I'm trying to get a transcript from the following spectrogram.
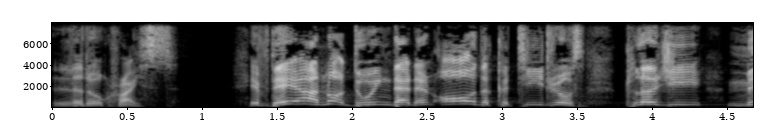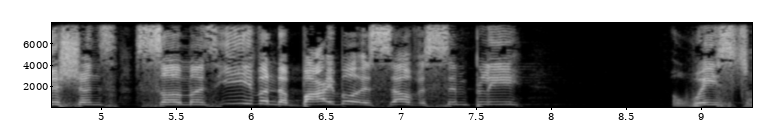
little Christ. If they are not doing that, then all the cathedrals, clergy, missions, sermons, even the Bible itself is simply a waste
